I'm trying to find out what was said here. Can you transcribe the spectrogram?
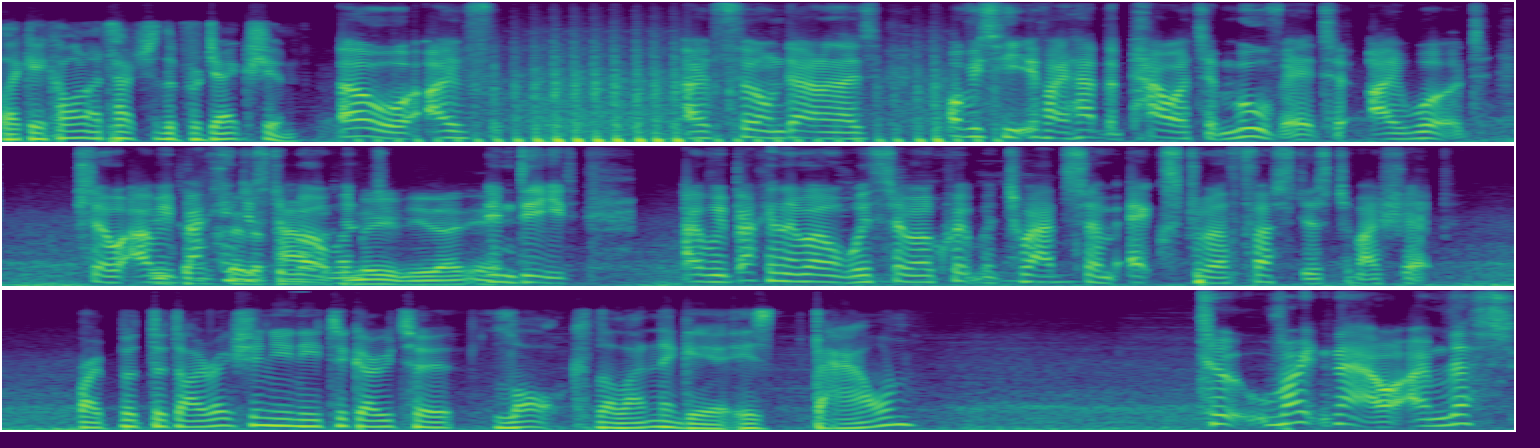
Like it can't attach to the projection. Oh, I've I've thrown down, and there's obviously if I had the power to move it, I would. So I'll be You've back in just a power to moment. Move you, don't you? Indeed, I'll be back in a moment with some equipment to add some extra thrusters to my ship. Right, but the direction you need to go to lock the landing gear is down. So right now, I'm less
